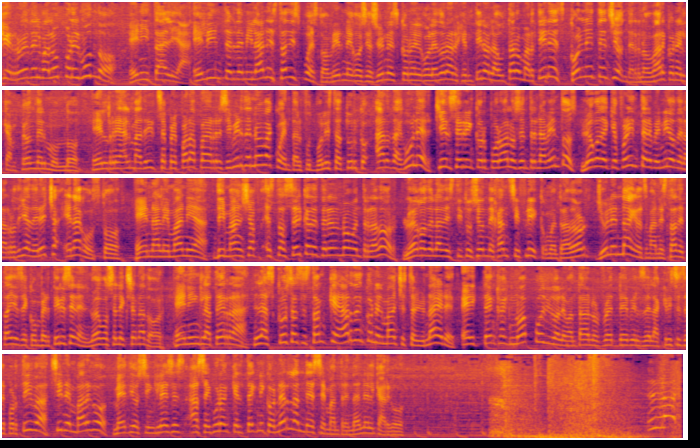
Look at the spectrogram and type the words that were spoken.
Que ruede el balón por el mundo. En Italia, el Inter de Milán está dispuesto a abrir negociaciones con el goleador argentino Lautaro Martínez con la intención de renovar con el campeón del mundo. El Real Madrid se prepara para recibir de nueva cuenta al futbolista turco Arda Güler, quien se reincorporó a los entrenamientos luego de que fue intervenido de la rodilla derecha en agosto. En Alemania, Die Mannschaft está cerca de tener un nuevo entrenador. Luego de la destitución de Hansi Flick como entrenador, Julian Nagelsmann está a detalles de convertirse en el nuevo seleccionador. En Inglaterra, las cosas están que arden con el Manchester United. Eric Ten Hag no ha podido levantar a los Red Devils de la crisis deportiva. Sin embargo, medios ingleses aseguran que el técnico neerlandés se mantendrá en el cargo.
